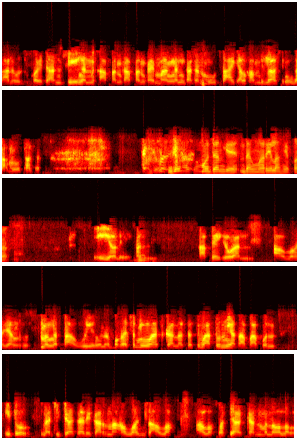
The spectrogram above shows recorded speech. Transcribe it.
kan koyo dan singen kapan-kapan kayak mangan kadang mutah ya alhamdulillah sing enggak mutah. Nggih mudah-mudahan nggih ndang marilah ya Pak. Iya kan tapi kawan Allah yang mengetahui ngono. Pokoknya semua segala sesuatu niat apa pun itu nak didasari karena Allah insya Allah Allah pasti akan menolong.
